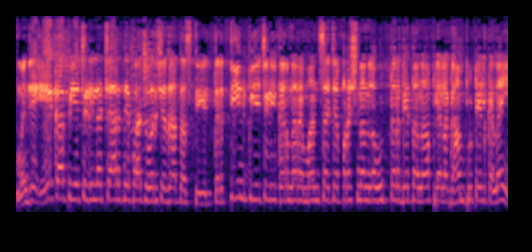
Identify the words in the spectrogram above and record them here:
म्हणजे एका पीएचडीला चार ते पाच वर्ष जात असतील तर तीन पीएचडी करणाऱ्या माणसाच्या प्रश्नांना उत्तर देताना आपल्याला घाम फुटेल का नाही?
